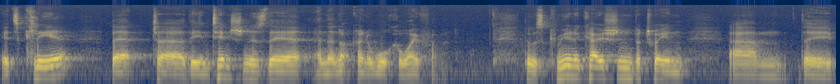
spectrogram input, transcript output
it's clear that uh, the intention is there and they're not going to walk away from it. There was communication between um, the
